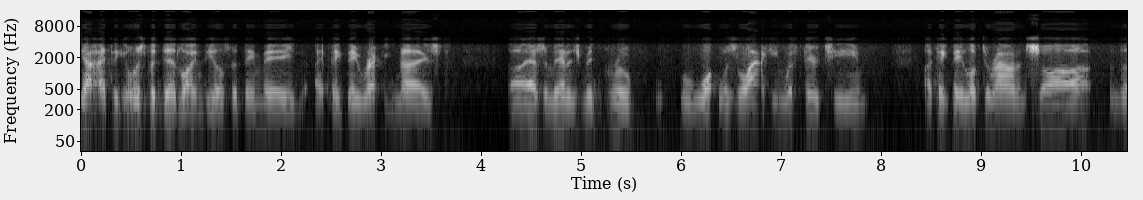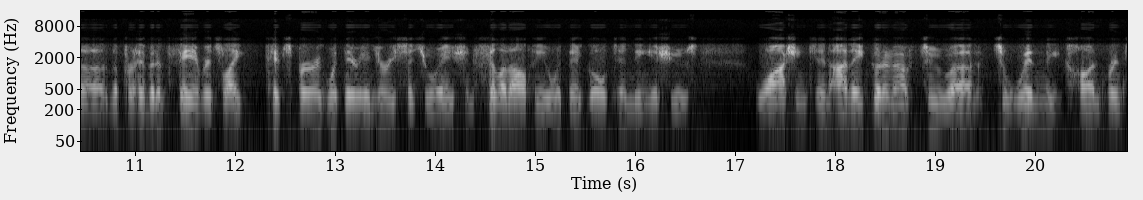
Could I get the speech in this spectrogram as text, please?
Yeah, I think it was the deadline deals that they made. I think they recognized uh, as a management group what was lacking with their team. I think they looked around and saw the the prohibitive favorites like Pittsburgh with their injury situation, Philadelphia with their goaltending issues, Washington. Are they good enough to uh, to win the conference,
